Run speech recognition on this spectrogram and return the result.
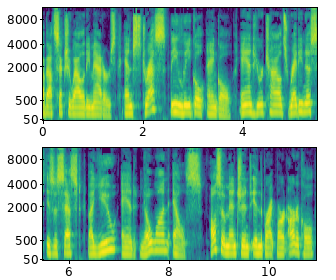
about sexuality matters and stress the legal angle. And your child's readiness is assessed by you and no one else. Also mentioned in the Breitbart article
